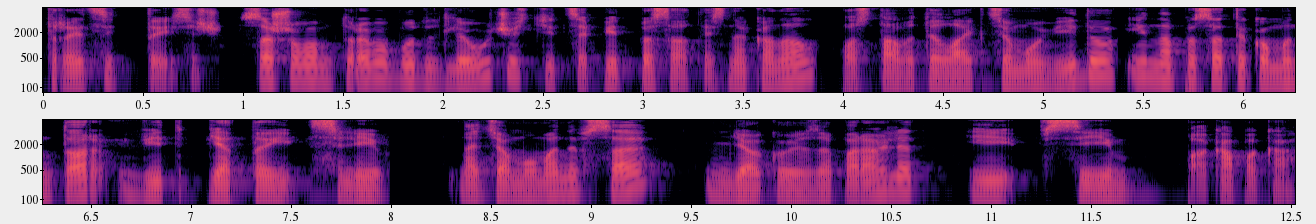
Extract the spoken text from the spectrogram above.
30 тисяч. Все, що вам треба буде для участі, це підписатись на канал, поставити лайк цьому відео і написати коментар від 5 слів. На цьому в мене все. Дякую за перегляд і всім пока-пока.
